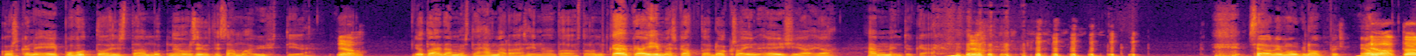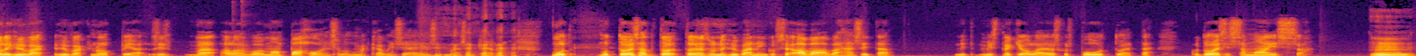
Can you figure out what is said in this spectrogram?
koska ne ei puhu toisistaan, mutta ne on silti sama yhtiö. Joo. Jotain tämmöistä hämärää siinä on taustalla. Mutta käykää ihmeessä katsoa Doxa in Asia ja hämmentykää. Se oli mun knoppi. Joo, Joo toi oli hyvä, hyvä knoppi. Ja siis mä aloin voimaan pahoin silloin, kun mä kävin siellä ensimmäisen kerran. Mutta mut toisaalta toi, toi on sellainen hyvä, niin se avaa vähän sitä, mistä mekin ollaan joskus puhuttu, että kun toisissa maissa mm.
